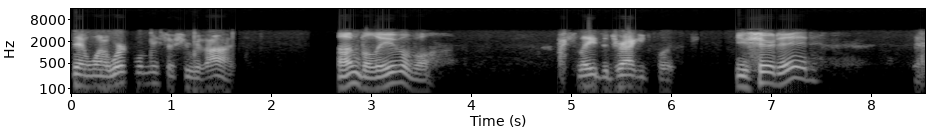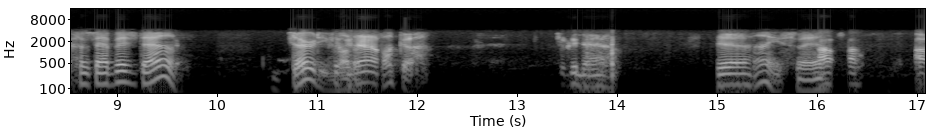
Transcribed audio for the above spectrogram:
didn't want to work with me, so she resigned. Unbelievable. I slayed the dragon foot. You sure did. Took that bitch down. Dirty Took it motherfucker. Took it down. Yeah, Nice, man. I, I I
